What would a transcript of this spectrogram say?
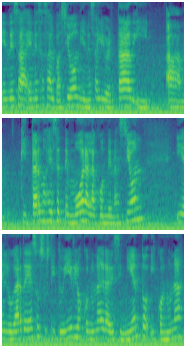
en esa, en esa salvación y en esa libertad y quitarnos ese temor a la condenación y en lugar de eso sustituirlos con un agradecimiento y con una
